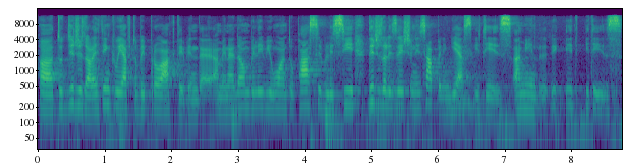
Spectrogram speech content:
uh, to digital. I think we have to be proactive in there. I mean, I don't believe you want to passively see digitalization is happening. Yes, it is. I mean, it, it, it is.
